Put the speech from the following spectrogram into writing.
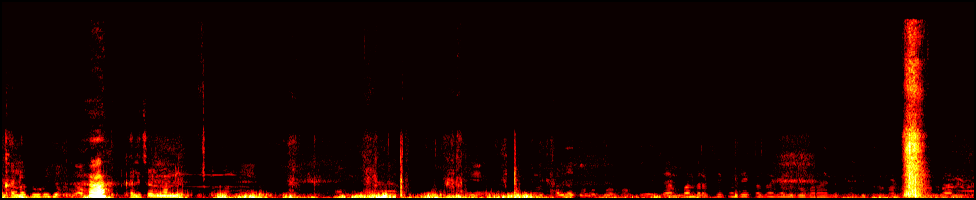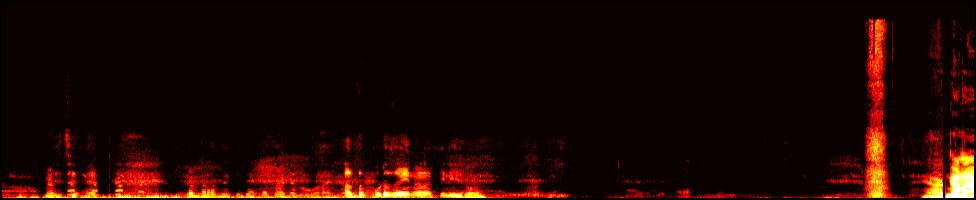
खाली. हा? खाली म्हणलं आता पुढे जाईन ना ते नाही रोहन गाणा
